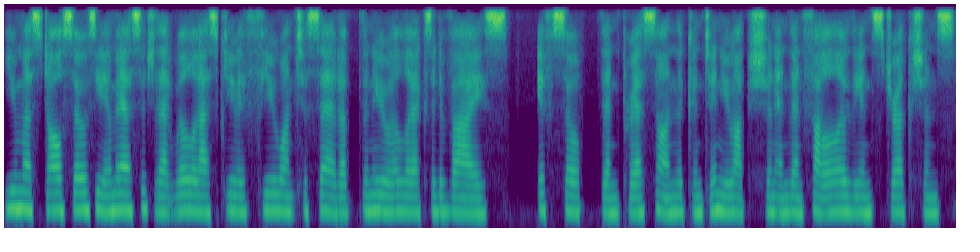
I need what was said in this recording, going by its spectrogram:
You must also see a message that will ask you if you want to set up the new Alexa device. If so, then press on the continue option and then follow the instructions.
